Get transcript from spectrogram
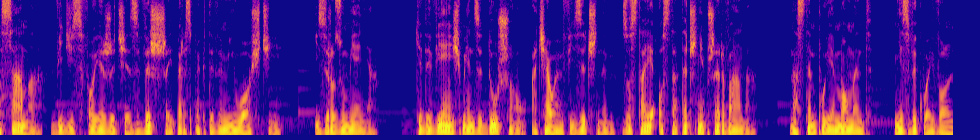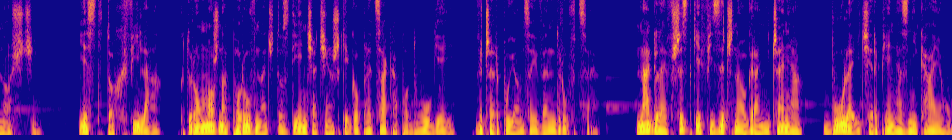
sama widzi swoje życie z wyższej perspektywy miłości i zrozumienia. Kiedy więź między duszą a ciałem fizycznym zostaje ostatecznie przerwana, następuje moment niezwykłej wolności. Jest to chwila, którą można porównać do zdjęcia ciężkiego plecaka po długiej, wyczerpującej wędrówce. Nagle wszystkie fizyczne ograniczenia, bóle i cierpienia znikają,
